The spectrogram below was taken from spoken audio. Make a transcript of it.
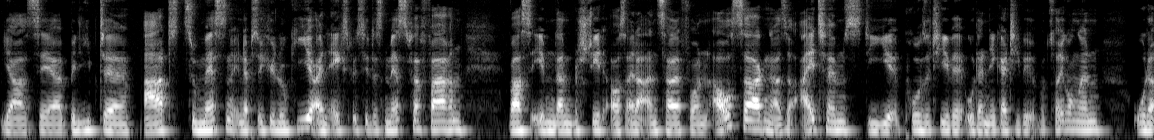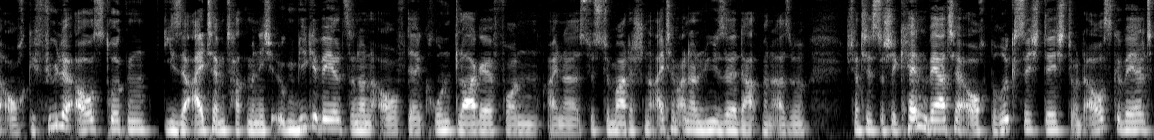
ja, sehr beliebte Art zu messen in der Psychologie, ein explizites Messverfahren, was eben dann besteht aus einer Anzahl von Aussagen, also Items, die positive oder negative Überzeugungen oder auch Gefühle ausdrücken. Diese Items hat man nicht irgendwie gewählt, sondern auf der Grundlage von einer systematischen Itemanalyse. Da hat man also statistische Kennwerte auch berücksichtigt und ausgewählt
